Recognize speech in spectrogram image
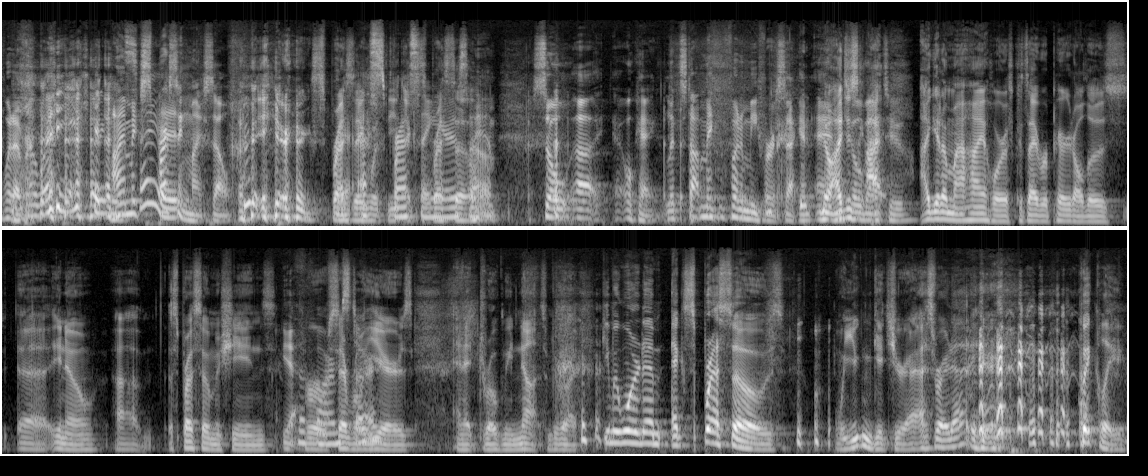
Whatever. Why you can't I'm say expressing it. myself. You're expressing with the expressing espresso. yourself. So, uh, okay, let's stop making fun of me for a second. And No, I just go back I, to. I get on my high horse because I repaired all those, uh, you know, um, espresso machines Yeah. For several store. years, and it drove me nuts. And people are like, "Give me one of them espressos." well, you can get your ass right out of here quickly.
